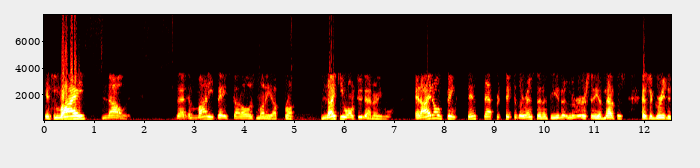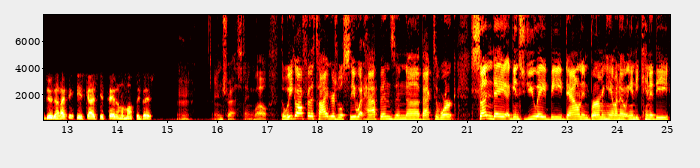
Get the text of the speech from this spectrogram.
It's my knowledge that Emoni Bates got all his money up front. Nike won't do that anymore. And I don't think since that particular incident, the University of Memphis has agreed to do that. I think these guys get paid on a monthly basis. Interesting. Well, the week off for the Tigers, we'll see what happens, and uh, back to work Sunday against UAB down in Birmingham. I know Andy Kennedy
